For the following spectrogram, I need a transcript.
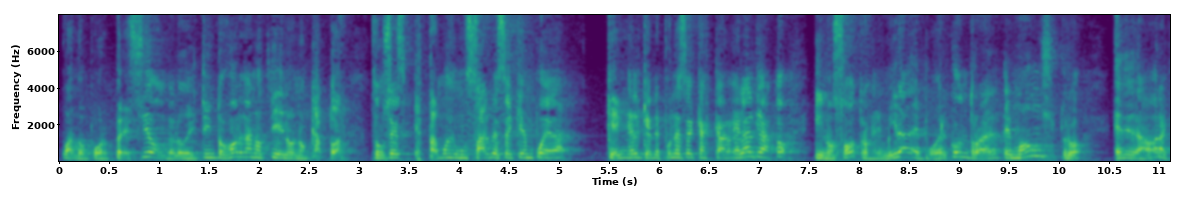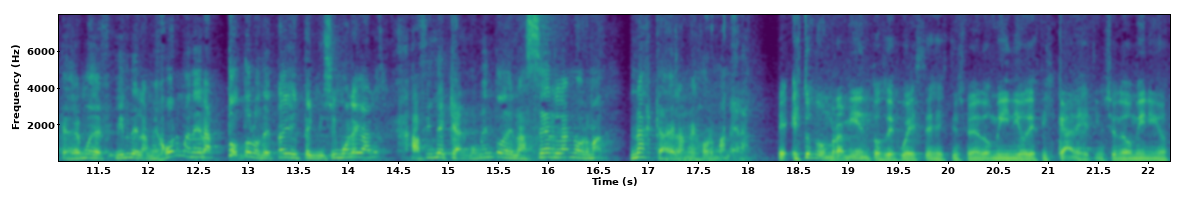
cuando por presión de los distintos órganos tiene o no que. Entonces estamos en un sálvese quien pueda, quien es el que le pone ese cascabel al gato y nosotros en mira de poder controlar este monstruo es desde ahora que debemos definir de la mejor manera todos los detalles y tecnicismos legales a fin de que al momento de nacer la norma nazca de la mejor manera. Eh, estos nombramientos de jueces de extinción de dominio, de fiscales de extinción de dominio,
